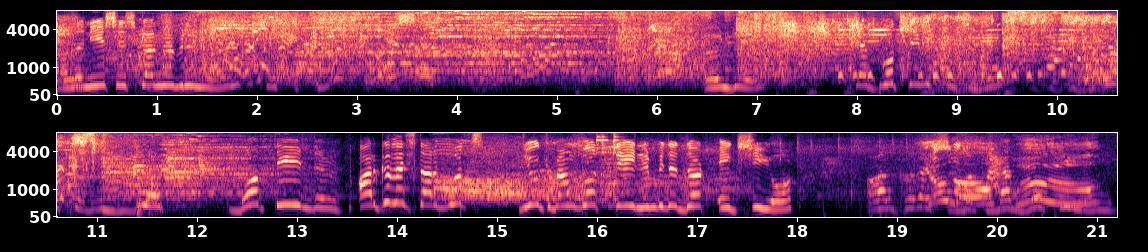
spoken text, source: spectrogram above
Ya da niye ses gelmiyor bilmiyorum. Ses gitti. Öldü. Ya bot demiştim size. Bot bot. Bot değil değil mi? Arkadaşlar bot diyor ki ben bot değilim. Bir de 4 eksiyor. Arkadaşlar bakın ben bot değilim.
